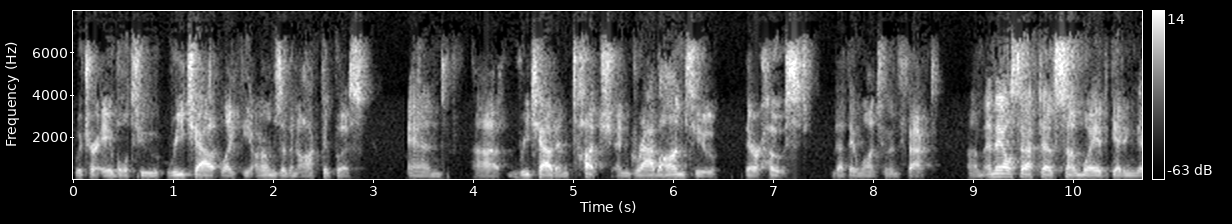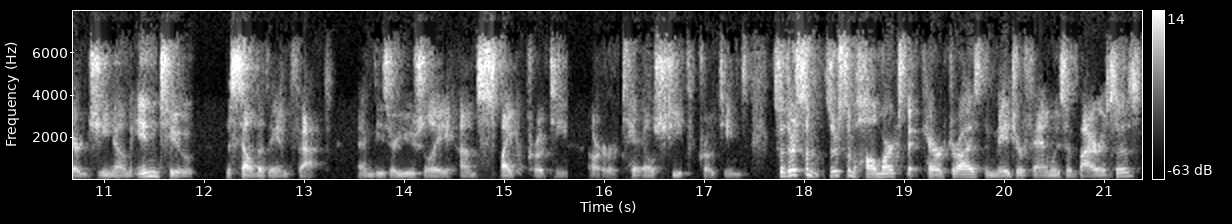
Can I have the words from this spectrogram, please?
which are able to reach out like the arms of an octopus and uh, reach out and touch and grab onto their host that they want to infect. Um, and they also have to have some way of getting their genome into the cell that they infect. And these are usually um, spike proteins or, or, tail sheath proteins. So there's some there's some hallmarks that characterize the major families of viruses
